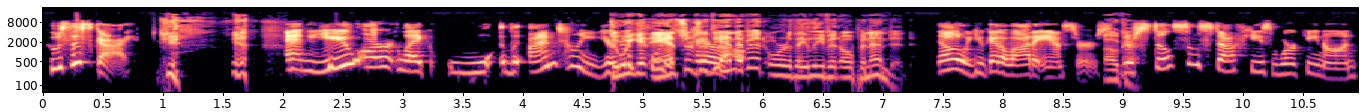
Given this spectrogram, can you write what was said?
who's this guy? Yeah. Yeah. And you are like, I'm telling you, do we get answers at the end of it, or do they leave it open ended? No, you get a lot of answers. Okay. There's still some stuff he's working on,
